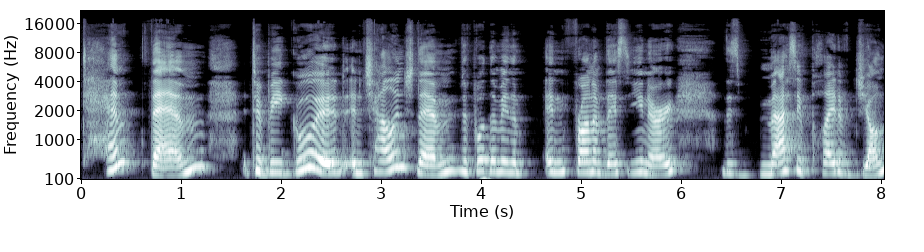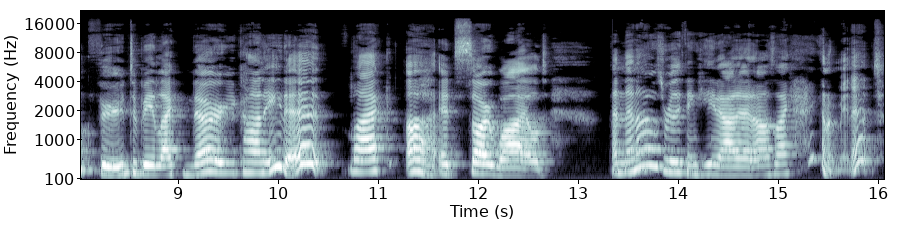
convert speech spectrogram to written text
tempt them to be good and challenge them to put them in the in front of this, you know, this massive plate of junk food to be like, no, you can't eat it. Like, oh, it's so wild. And then I was really thinking about it. I was like, hang on a minute.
